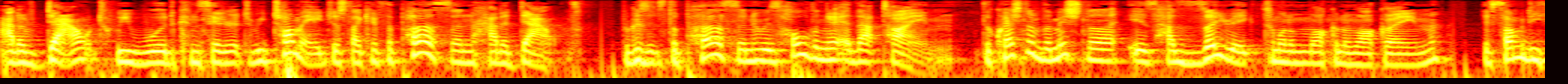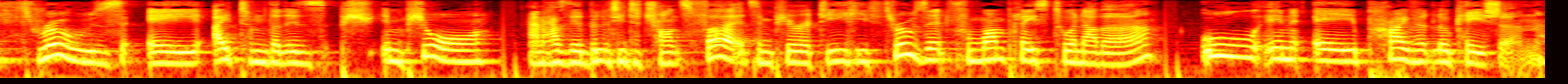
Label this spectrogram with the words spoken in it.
out of doubt, we would consider it to be Tommy, just like if the person had a doubt. Because it's the person who is holding it at that time. The question of the Mishnah is Hazorik Tumanamakim If somebody throws a item that is impure and has the ability to transfer its impurity, he throws it from one place to another, all in a private location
